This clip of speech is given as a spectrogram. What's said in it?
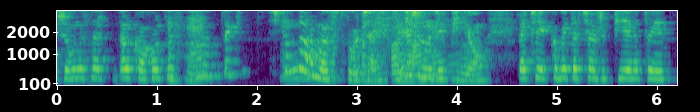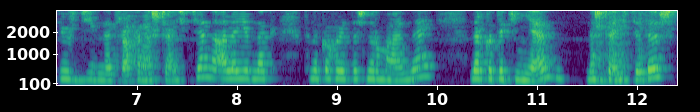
Że u nas alkohol to jest mm -hmm. no, tak, coś tam norma w społeczeństwie, nie, że ludzie piją. Raczej kobieta w ciąży pije, no to jest już dziwne trochę mm -hmm. na szczęście, no ale jednak ten alkohol jest dość normalny. Narkotyki nie, na mhm. szczęście też,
